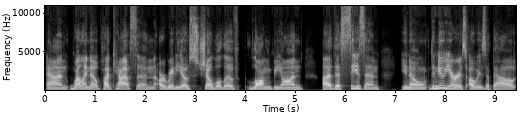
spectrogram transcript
And while I know podcasts and our radio show will live long beyond uh, this season, you know, the new year is always about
